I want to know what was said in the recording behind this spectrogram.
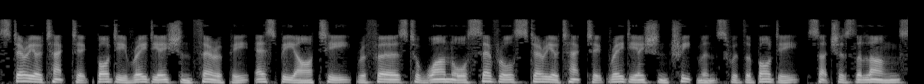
Stereotactic body radiation therapy (SBRT) refers to one or several stereotactic radiation treatments with the body, such as the lungs.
